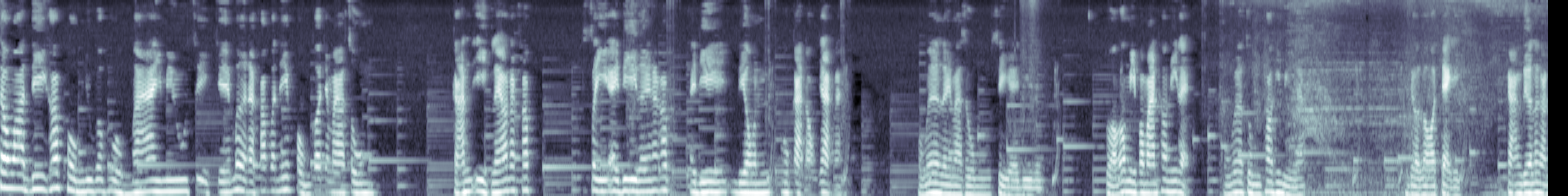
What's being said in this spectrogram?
สวัสดีครับผมอยู่กับผม My Music Gamer นะครับ วันนี้ผมก็จะมาซูมกันอีกแล้วนะครับ4 ID เลยนะครับ ID เดียวมันโอกาสออกยากนะ ผมก็เลยมาซูม4 ID เลย ตัวก็มีประมาณเท่านี้แหละ ผมก็จะซูมเท่าที่มีแล้ว เดี๋ยวรอแจกอีกกลางเดือนแล้วกัน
